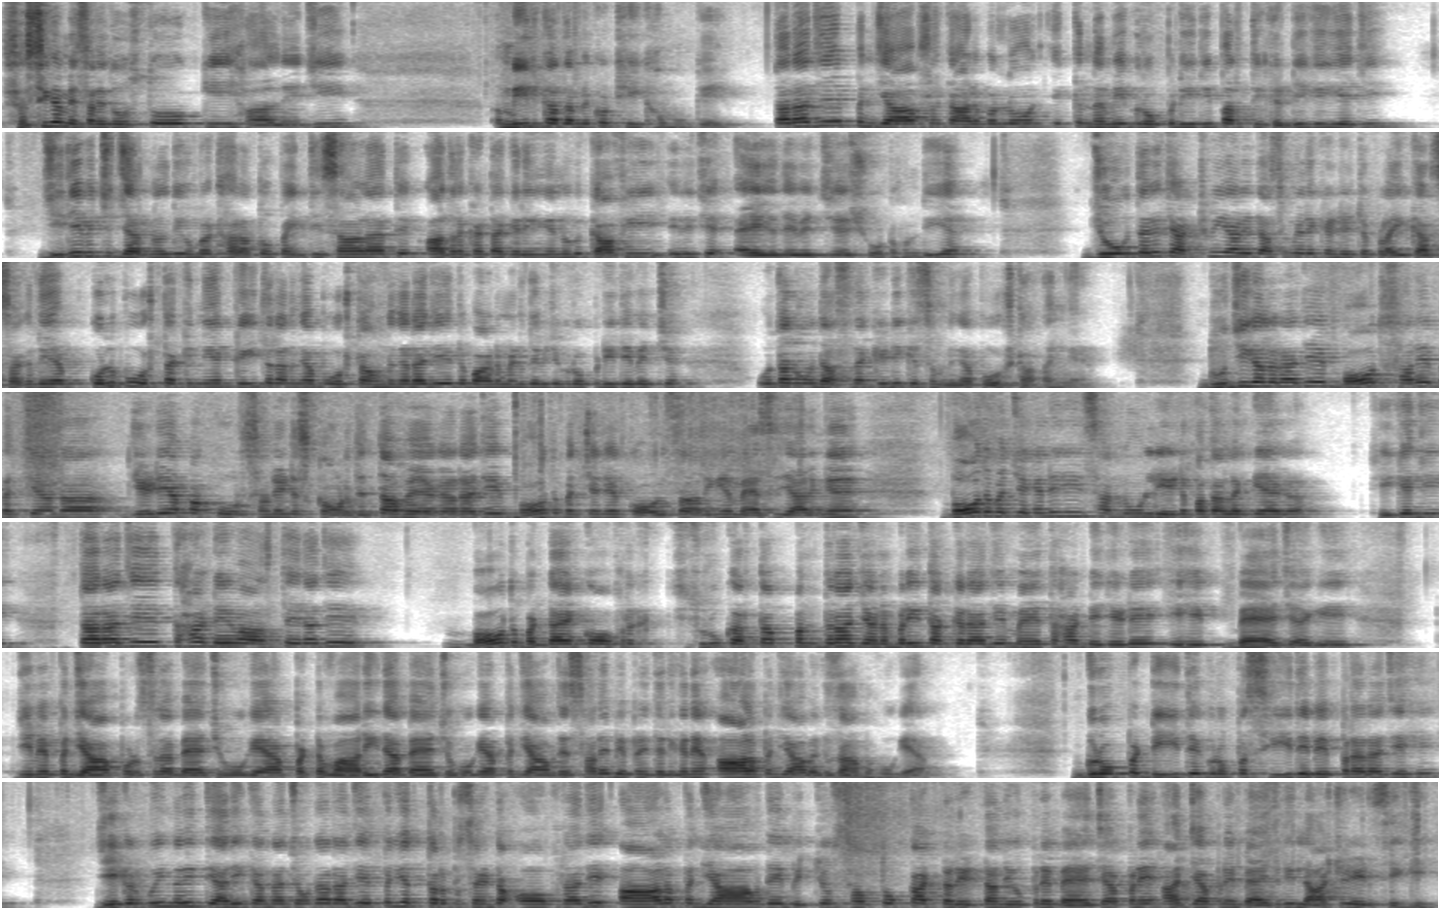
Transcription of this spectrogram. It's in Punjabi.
ਸਤਿ ਸ਼੍ਰੀ ਅਕਾਲ ਮੇਰੇ ਸਾਰੇ ਦੋਸਤੋ, ਕੀ ਹਾਲ ਨੇ ਜੀ? ਉਮੀਦ ਕਰਦਾ ਬਿਲਕੁਲ ਠੀਕ ਹੋਵੋਗੇ। ਤਾਂ ਰਾਜੇ, ਪੰਜਾਬ ਸਰਕਾਰ ਵੱਲੋਂ ਇੱਕ ਨਵੀਂ ਗਰੁੱਪ ਡੀ ਦੀ ਭਰਤੀ ਕੱਢੀ ਗਈ ਹੈ ਜੀ। ਜਿਹਦੇ ਵਿੱਚ ਜਰਨਲ ਦੀ ਉਮਰ 18 ਤੋਂ 35 ਸਾਲ ਹੈ ਤੇ ਆਦਰ ਕੈਟਾਗਰੀ ਨੂੰ ਵੀ ਕਾਫੀ ਇਹਦੇ 'ਚ ਏਜ ਦੇ ਵਿੱਚ ਛੋਟ ਹੁੰਦੀ ਹੈ। ਯੋਗਤਾ ਦੇ 'ਚ 8ਵੀਂ ਵਾਲੇ 10ਵੀਂ ਵਾਲੇ ਕੈਂਡੀਡੇਟ ਅਪਲਾਈ ਕਰ ਸਕਦੇ ਆ। ਕੁੱਲ ਪੋਸਟਾਂ ਕਿੰਨੀਆਂ? ਕਈ ਤਰ੍ਹਾਂ ਦੀਆਂ ਪੋਸਟਾਂ ਹੁੰਦੀਆਂ ਰਾਜੇ ਡਿਪਾਰਟਮੈਂਟ ਦੇ ਵਿੱਚ ਗਰੁੱਪ ਡੀ ਦੇ ਵਿੱਚ। ਉਹ ਤੁਹਾਨੂੰ ਮੈਂ ਦੱਸਦਾ ਕਿਹੜੀ ਕਿਸਮ ਦੀਆਂ ਪੋਸਟਾਂ ਆਈਆਂ। ਦੂਜੀ ਗੱਲ ਰਾਜੇ, ਬਹੁਤ ਸਾਰੇ ਬੱਚਿਆਂ ਦਾ ਜਿਹੜੇ ਆਪਾਂ ਕੋਰਸਾਂ ਦੇ ਡਿਸਕਾਊਂਟ ਦਿੱਤਾ ਹੋਇਆ ਹੈਗਾ ਰਾਜੇ, ਬਹੁਤ ਬੱਚਿਆਂ ਦੀਆਂ ਕਾਲਸ ਆ ਰਹੀਆਂ ਮੈਸੇਜ ਆ ਰਹੀਆਂ। ਬਹੁਤ ਬੱਚੇ ਕਹਿੰਦੇ ਜੀ, ਸਾਨੂੰ ਲੇਟ ਪਤਾ ਲੱਗਿਆ ਹੈਗਾ, ਠੀਕ ਹੈ ਜੀ। ਤਾਂ ਰਾਜੇ, ਤੁਹਾਡੇ ਵਾਸਤੇ ਰਾਜੇ, ਬਹੁਤ ਵੱਡਾ ਇੱਕ ਆਫਰ ਸ਼ੁਰੂ ਕਰਤਾ 15 ਜਨਵਰੀ ਤੱਕ ਰਾਜੇ। ਮੈਂ ਤੁਹਾਡੇ ਜਿਹੜੇ ਇਹ ਬੈਚ ਹੈਗੇ, ਜਿਵੇਂ ਪੰਜਾਬ ਪੁਲਿਸ ਦਾ ਬੈਚ ਹੋ ਗਿਆ, ਪਟਵਾਰੀ ਦਾ ਬੈਚ ਹੋ ਗਿਆ, ਪੰਜਾਬ ਦੇ ਸਾਰੇ ਪੇਪਰਾਂ ਦੀ ਤਰੀਕੇ ਨੇ ਆਲ ਪੰਜਾਬ ਐਗਜ਼ਾਮ ਹੋ ਗਿਆ। ਗਰੁੱਪ ਡੀ ਤੇ ਗਰੁੱਪ ਸੀ ਦੇ ਪੇਪਰ ਆ ਰਾਜੇ ਇਹ। ਜੇਕਰ ਕੋਈ ਇਹਨਾਂ ਦੀ ਤਿਆਰੀ ਕਰਨਾ ਚਾਹੁੰਦਾ ਰਾਜੇ 75% ਆਫ ਰਾਜੇ। ਆਲ ਪੰਜਾਬ ਦੇ ਵਿੱਚੋਂ ਸਭ ਤੋਂ ਘੱਟ ਰੇਟਾਂ ਦੇ ਉੱਪਰ ਬੈਚ ਆਪਣੇ। ਅੱਜ ਆਪਣੇ ਬੈਚ ਦੀ ਲਾਸਟ ਰੇਟ ਸੀਗੀ।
